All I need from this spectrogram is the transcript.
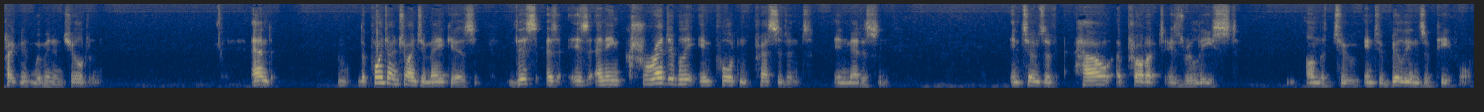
pregnant women and children. And the point I'm trying to make is this is, is an incredibly important precedent in medicine in terms of how a product is released on the two into billions of people.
